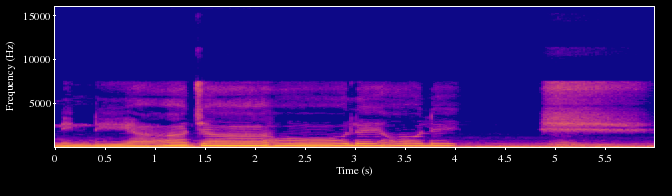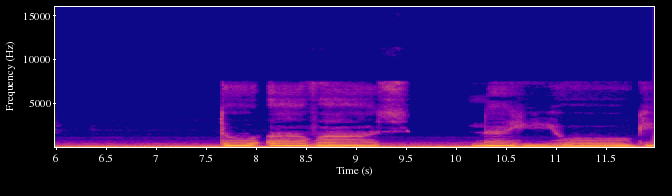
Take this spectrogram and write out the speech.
निंदिया जा होले होले तो आवाज़ नहीं होगी।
